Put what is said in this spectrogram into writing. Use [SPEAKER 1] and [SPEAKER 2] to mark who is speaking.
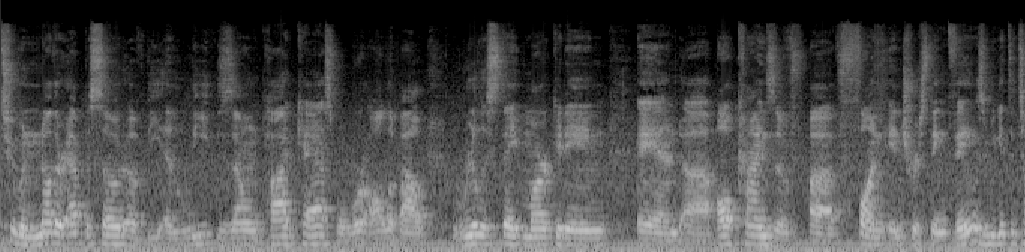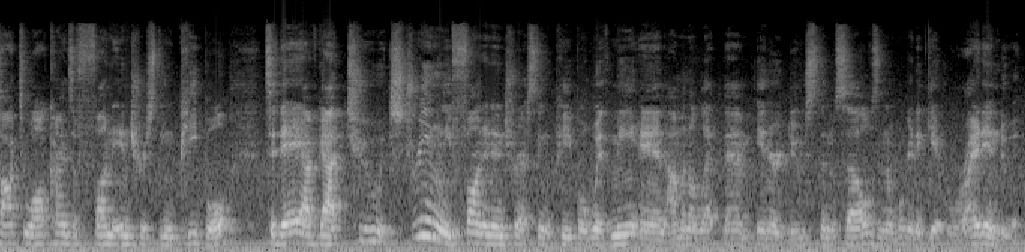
[SPEAKER 1] to another episode of the Elite Zone podcast, where we're all about real estate marketing and uh, all kinds of uh, fun, interesting things. We get to talk to all kinds of fun, interesting people. Today, I've got two extremely fun and interesting people with me, and I'm going to let them introduce themselves, and then we're going to get right into it.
